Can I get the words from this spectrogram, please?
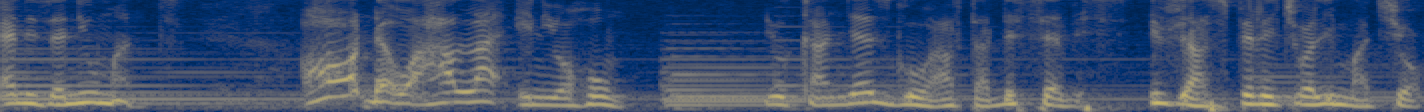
and it's a new month. All the wahala in your home, you can just go after this service if you are spiritually mature.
